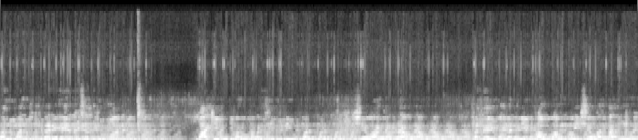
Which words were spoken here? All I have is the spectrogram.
તન મનથી કરે એને સદગુરુ માને. બાકી ઉપર ઉપર જીભની ઉપર સેવા કરતા હોય, હૃદય વગરની ભાવ વગરની સેવા થતી હોય,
